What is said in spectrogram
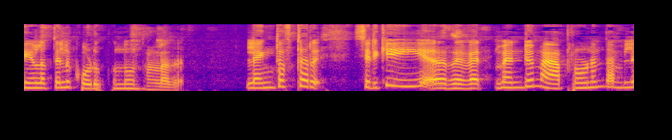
നീളത്തിൽ കൊടുക്കുന്നു എന്നുള്ളത്. ലെങ്ത് ഓഫ് ദ ശരിക്കും ഈ റിവെറ്റ്മെന്റും ആപ്രോണും തമ്മിൽ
